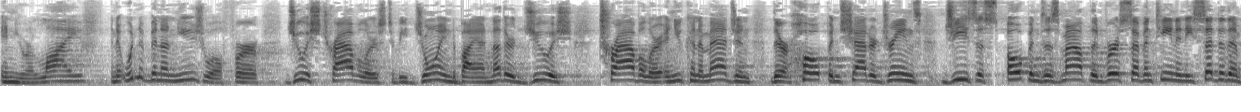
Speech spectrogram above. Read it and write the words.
in your life. And it wouldn't have been unusual for Jewish travelers to be joined by another Jewish traveler. And you can imagine their hope and shattered dreams. Jesus opens his mouth in verse 17 and he said to them,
